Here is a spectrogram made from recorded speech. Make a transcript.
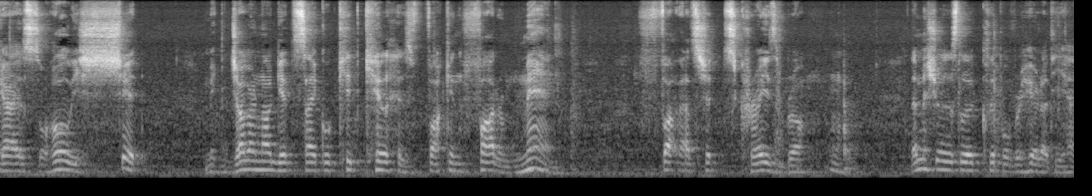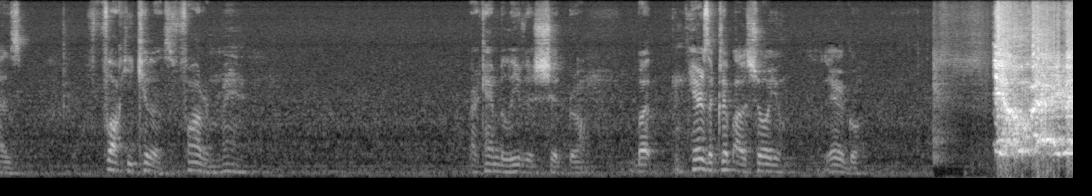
guys, so holy shit. McJuggerNuggets Psycho Kid kill his fucking father. Man. Fuck that shit's crazy bro. Hmm. Let me show you this little clip over here that he has. Fuck he killed his father man. I can't believe this shit bro. But here's a clip I'll show you. There you go. You made me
